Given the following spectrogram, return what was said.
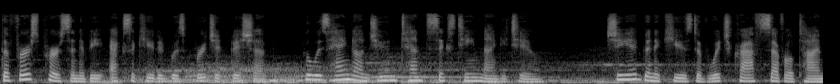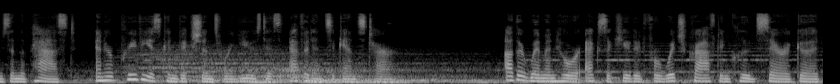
The first person to be executed was Bridget Bishop, who was hanged on June 10, 1692. She had been accused of witchcraft several times in the past, and her previous convictions were used as evidence against her. Other women who were executed for witchcraft include Sarah Good,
